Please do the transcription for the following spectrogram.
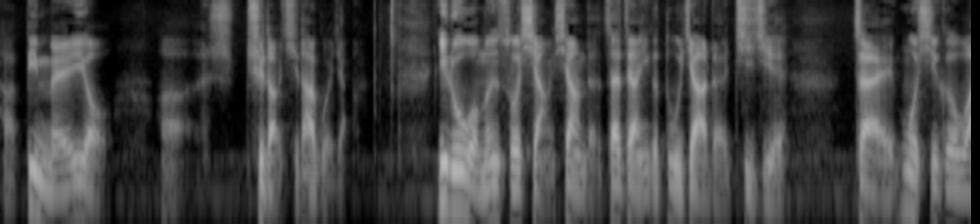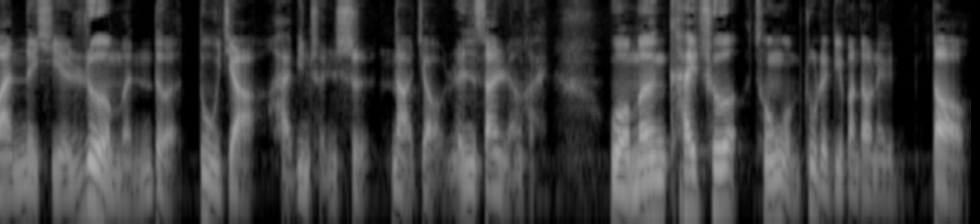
啊，并没有啊去到其他国家。一如我们所想象的，在这样一个度假的季节。在墨西哥湾那些热门的度假海滨城市，那叫人山人海。我们开车从我们住的地方到那个到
